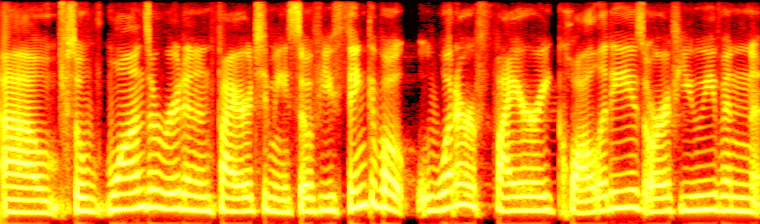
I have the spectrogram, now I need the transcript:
Uh, so wands are rooted in fire to me. So if you think about what are fiery qualities, or if you even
